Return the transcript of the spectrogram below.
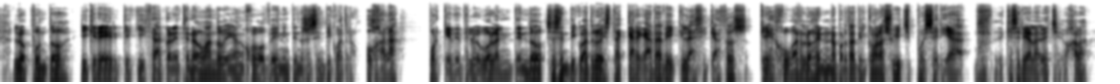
los puntos y creer que quizá con este nuevo mando vengan juegos de Nintendo 64. Ojalá, porque desde luego la Nintendo 64 está cargada de clasicazos que jugarlos en una portátil como la Switch pues sería es que sería la leche, ojalá.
